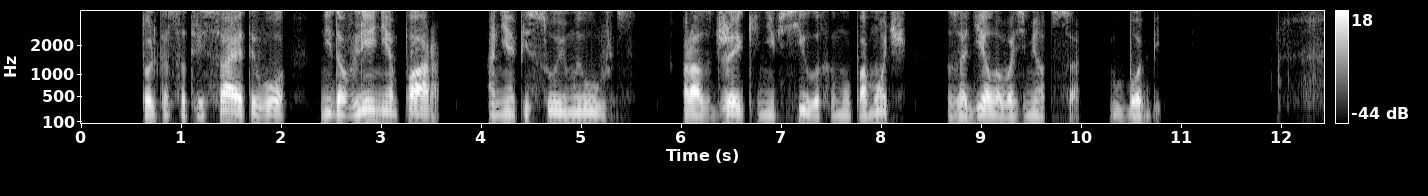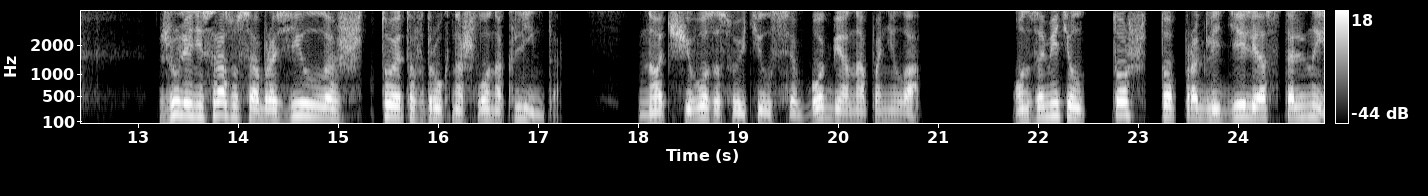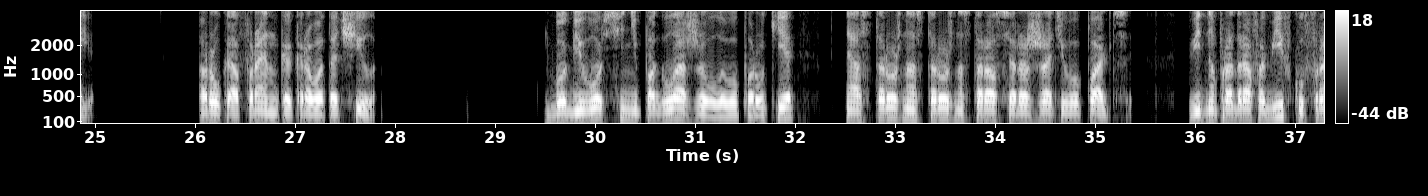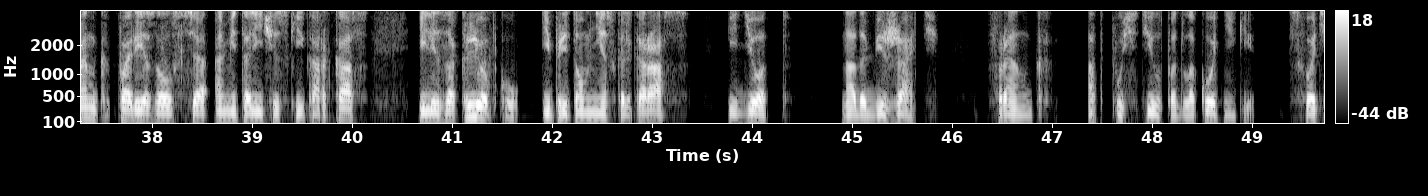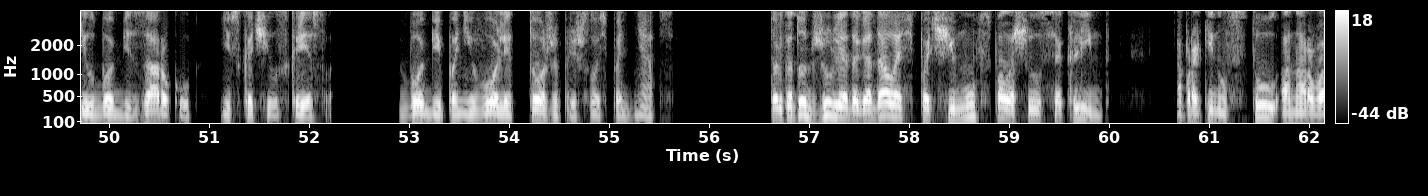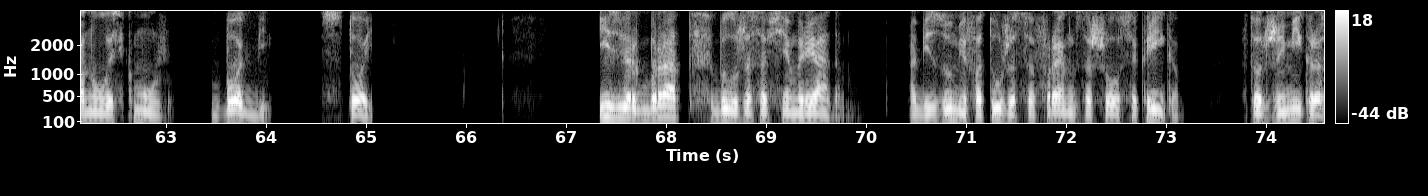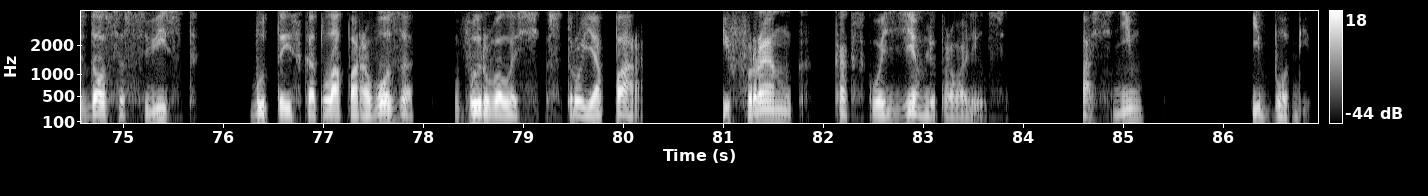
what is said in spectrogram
Только сотрясает его не давление пара, а неописуемый ужас. Раз Джеки не в силах ему помочь, за дело возьмется Бобби. Джулия не сразу сообразила, что это вдруг нашло на Клинта. Но от чего засуетился Бобби, она поняла. Он заметил то, что проглядели остальные. Рука Фрэнка кровоточила. Бобби вовсе не поглаживал его по руке, а осторожно-осторожно старался разжать его пальцы. Видно, продрав обивку, Фрэнк порезался о металлический каркас или заклепку, и притом несколько раз. Идет. Надо бежать. Фрэнк отпустил подлокотники, схватил Бобби за руку и вскочил с кресла. Бобби по неволе тоже пришлось подняться. Только тут Джулия догадалась, почему всполошился Клинт. Опрокинув стул, она рванулась к мужу. «Бобби, стой!» Изверг-брат был уже совсем рядом. Обезумев от ужаса, Фрэнк зашелся криком. В тот же миг раздался свист, будто из котла паровоза вырвалась струя пара. И Фрэнк как сквозь землю провалился, а с ним и Бобби.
